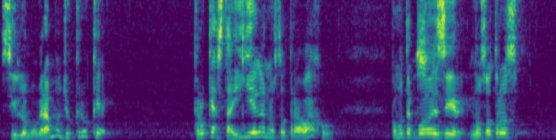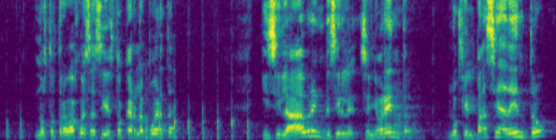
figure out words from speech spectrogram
si lo logramos, yo creo que, creo que hasta ahí llega nuestro trabajo. ¿Cómo te puedo decir? Nosotros, nuestro trabajo es así, es tocar la puerta y si la abren, decirle, Señor, entra. Lo que Sí. pase adentro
